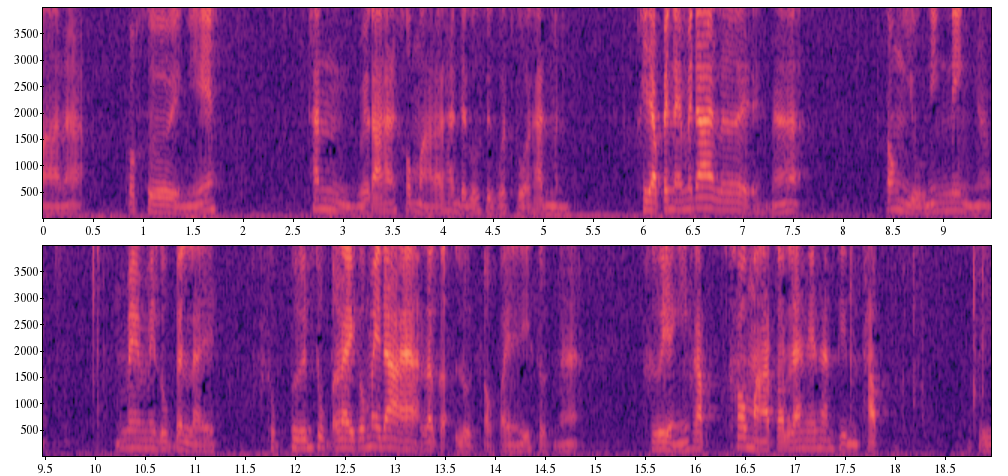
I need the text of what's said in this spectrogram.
มานะฮะก็คืออย่างนี้ ท่านเวลาท่านเข้ามาแล้วท่านจะรู้สึกว่าตัวท่านมัน ขยับไปไหนไม่ได้เลยนะฮะต้องอยู่นิ่งๆนะไม่ไม่รู้เป็นไรทุบพื้นทุบอะไรก็ไม่ได้ฮะแล้วก็หลุดออกไปในที่สุดนะฮะคืออย่างนี้ครับ เข้ามาตอนแรกให้ท่านพิมพ์ทับดี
